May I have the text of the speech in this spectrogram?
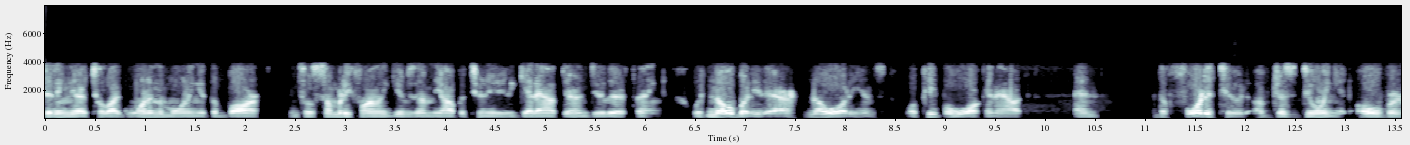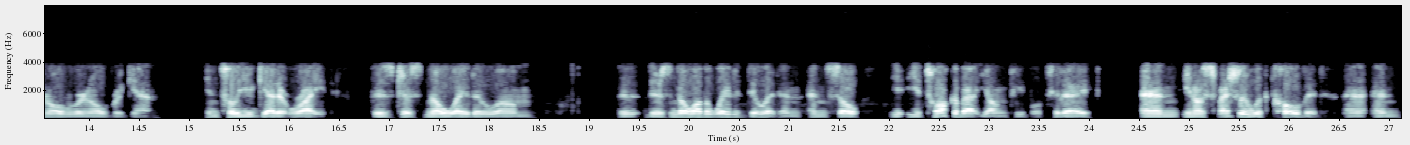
sitting there till like one in the morning at the bar until somebody finally gives them the opportunity to get out there and do their thing with nobody there, no audience, or people walking out, and the fortitude of just doing it over and over and over again until you get it right. There's just no way to um there, there's no other way to do it. And and so you, you talk about young people today, and you know especially with COVID and, and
